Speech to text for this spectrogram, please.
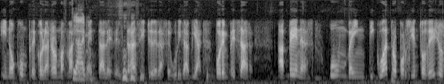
y no cumplen con las normas más Claro. elementales del tránsito y de la seguridad vial. Por empezar, apenas un 24% de ellos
